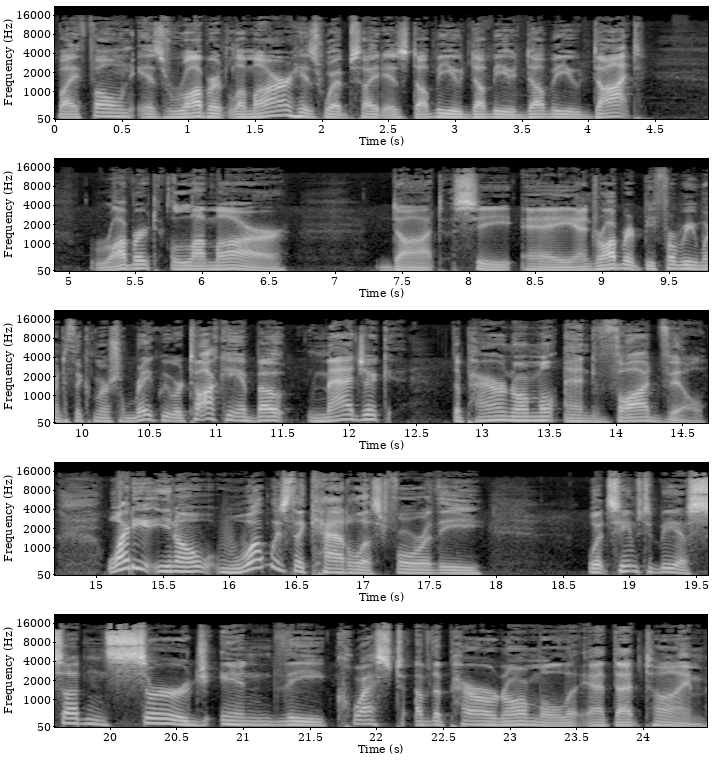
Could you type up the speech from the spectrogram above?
By phone is Robert Lamar. His website is www.robertlamar.ca. And Robert, before we went to the commercial break, we were talking about magic the paranormal and vaudeville. Why do you, you know, what was the catalyst for the what seems to be a sudden surge in the quest of the paranormal at that time?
